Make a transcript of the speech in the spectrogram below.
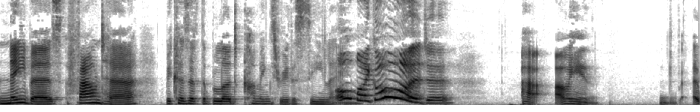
neighbours found her because of the blood coming through the ceiling. Oh my god! Uh, I mean, yeah,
